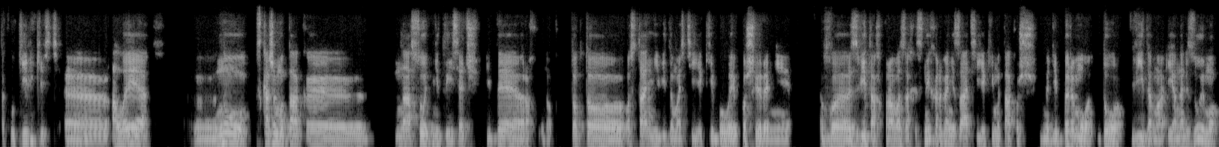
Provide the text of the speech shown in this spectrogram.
таку кількість, е, але, е, ну, скажімо так, е, на сотні тисяч іде рахунок. Тобто останні відомості, які були поширені в звітах правозахисних організацій, які ми також іноді беремо до відома і аналізуємо,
